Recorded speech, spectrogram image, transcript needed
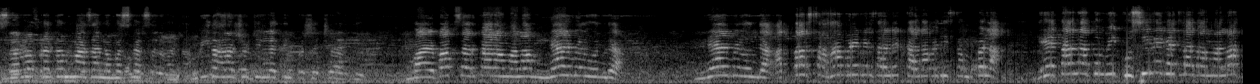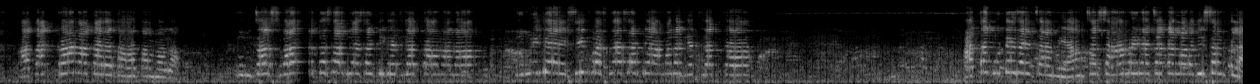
सर्वप्रथम माझा नमस्कार सर्वांना. मी धाराशिव जिल्ह्यातील प्रशिक्षणार्थी मायबाप सरकार आम्हाला न्याय मिळवून द्या. न्याय मिळवून द्या. आता सहा महिने झाले कालावधी संपला. घेताना तुम्ही खुशीने घेतलात आम्हाला आता का नाकारत आहात आम्हाला तुमचा स्वार्थ साधण्यासाठी घेतलात का आम्हाला तुम्ही त्या एसी बसण्यासाठी आम्हाला घेतलात का आता कुठे जायचं आम्ही आमचा सहा महिन्याचा कालावधी संपला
